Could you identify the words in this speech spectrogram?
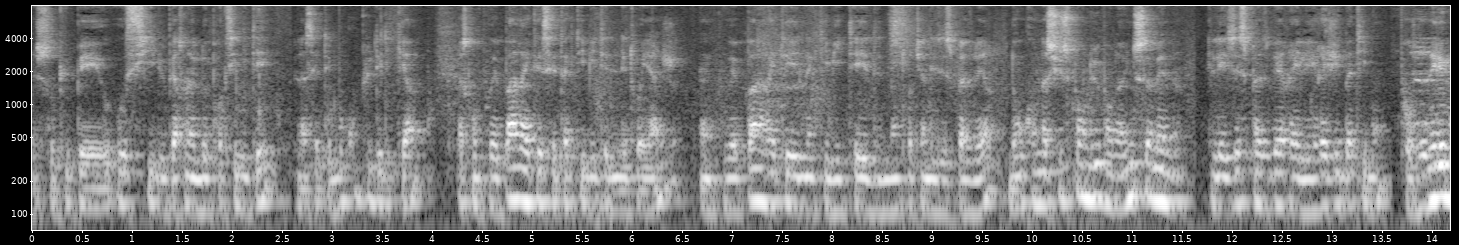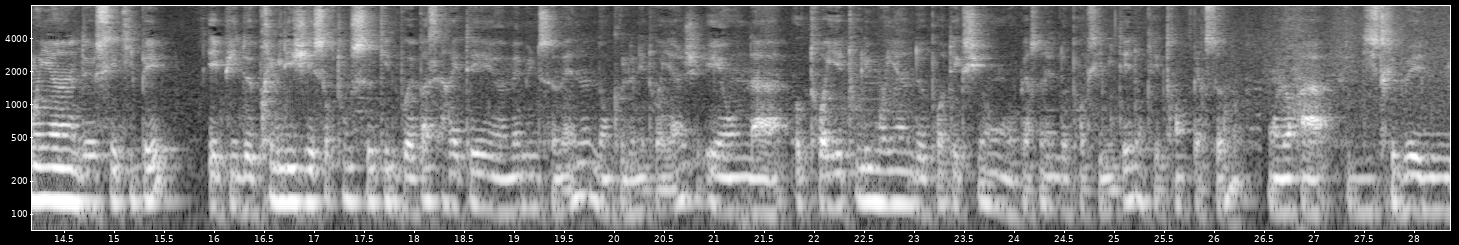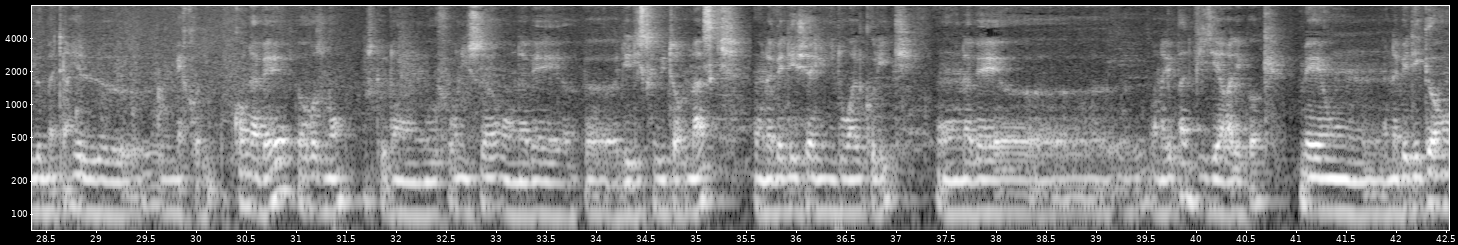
s'occuper aussi du personnel de proximité. Là, c'était beaucoup plus délicat parce qu'on ne pouvait pas arrêter cette activité de nettoyage. On ne pouvait pas arrêter une activité d'entretien des espaces verts. Donc, on a suspendu pendant une semaine les espaces verts et les régies bâtiments pour donner les moyens de s'équiper et puis de privilégier surtout ceux qui ne pouvaient pas s'arrêter euh, même une semaine, donc le nettoyage. Et on a octroyé tous les moyens de protection au personnel de proximité, donc les 30 personnes. On leur a distribué le matériel le, mercredi, qu'on avait, heureusement, parce que dans nos fournisseurs, on avait euh, des distributeurs de masques, on avait des gels hydroalcooliques, on avait... Euh, n'avait pas de visière à l'époque, mais on, avait des gants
